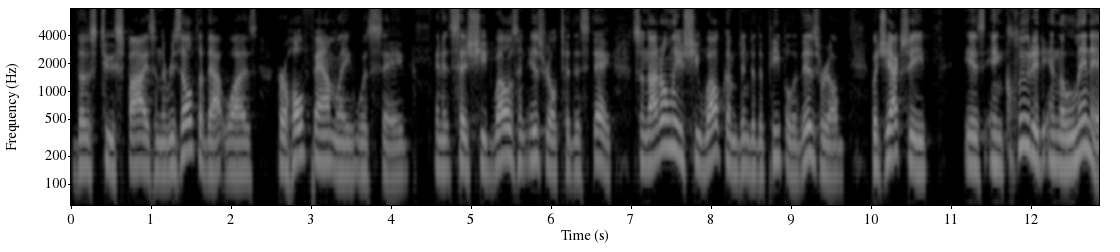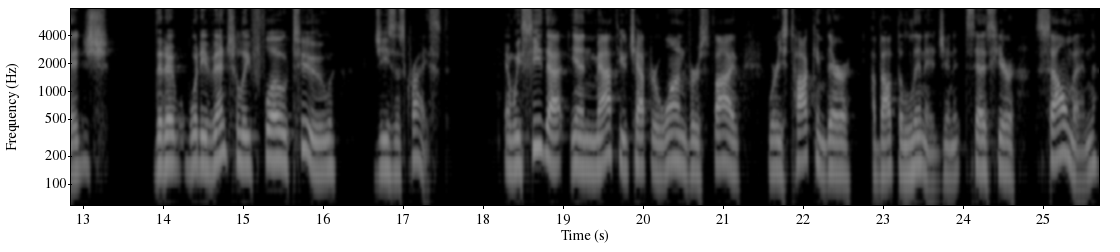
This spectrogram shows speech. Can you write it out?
those two spies. And the result of that was her whole family was saved and it says she dwells in Israel to this day. So not only is she welcomed into the people of Israel, but she actually is included in the lineage that it would eventually flow to Jesus Christ. And we see that in Matthew chapter 1, verse 5, where he's talking there about the lineage. And it says here Salmon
